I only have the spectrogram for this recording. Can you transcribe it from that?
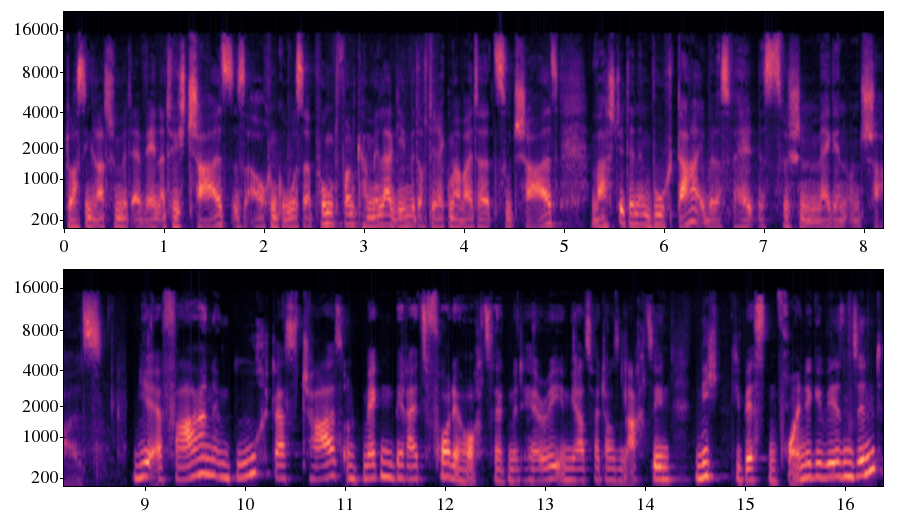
Du hast ihn gerade schon mit erwähnt. Natürlich Charles ist auch ein großer Punkt von Camilla. Gehen wir doch direkt mal weiter zu Charles. Was steht denn im Buch da über das Verhältnis zwischen Meghan und Charles? Wir erfahren im Buch, dass Charles und Meghan bereits vor der Hochzeit mit Harry im Jahr 2018 nicht die besten Freunde gewesen sind.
